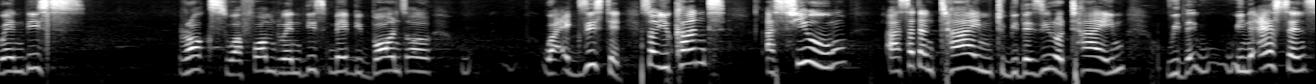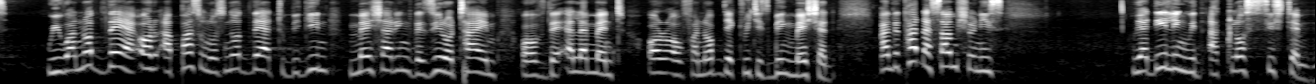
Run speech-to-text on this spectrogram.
when these rocks were formed, when these maybe bonds or were existed. So you can't assume a certain time to be the zero time. With the, in essence, we were not there, or a person was not there to begin measuring the zero time of the element or of an object which is being measured. And the third assumption is we are dealing with a closed system.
